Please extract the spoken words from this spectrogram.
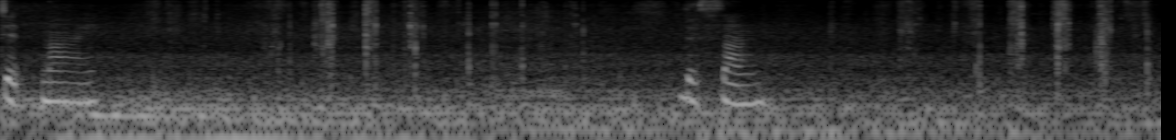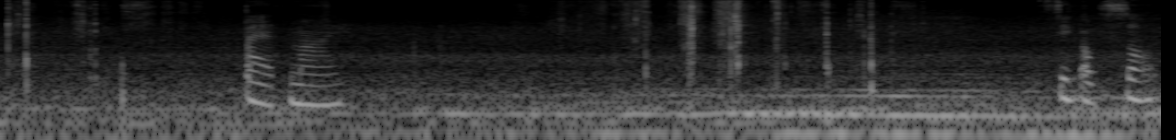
เจ็ดไม้ The Sun แปดไม้ Six of Swords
